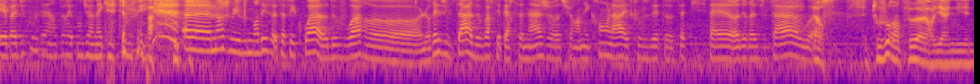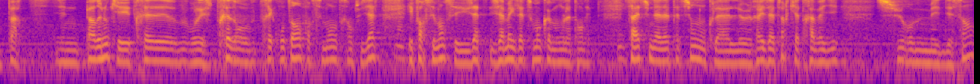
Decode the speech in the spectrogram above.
Et bah du coup, vous avez un peu répondu à ma question. mais- Euh, non, je voulais vous demander, ça, ça fait quoi euh, de voir euh, le résultat, de voir ces personnages sur un écran là? Est-ce que vous êtes satisfait du résultat ou, Alors c'est- toujours un peu. Alors il y, a une- il y a une part, il y a une part de nous qui est très, on est très, très content, forcément très enthousiaste, et forcément c'est jamais exactement comme on l'attendait. Ça reste une adaptation. Donc la- le réalisateur qui a travaillé sur mes dessins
